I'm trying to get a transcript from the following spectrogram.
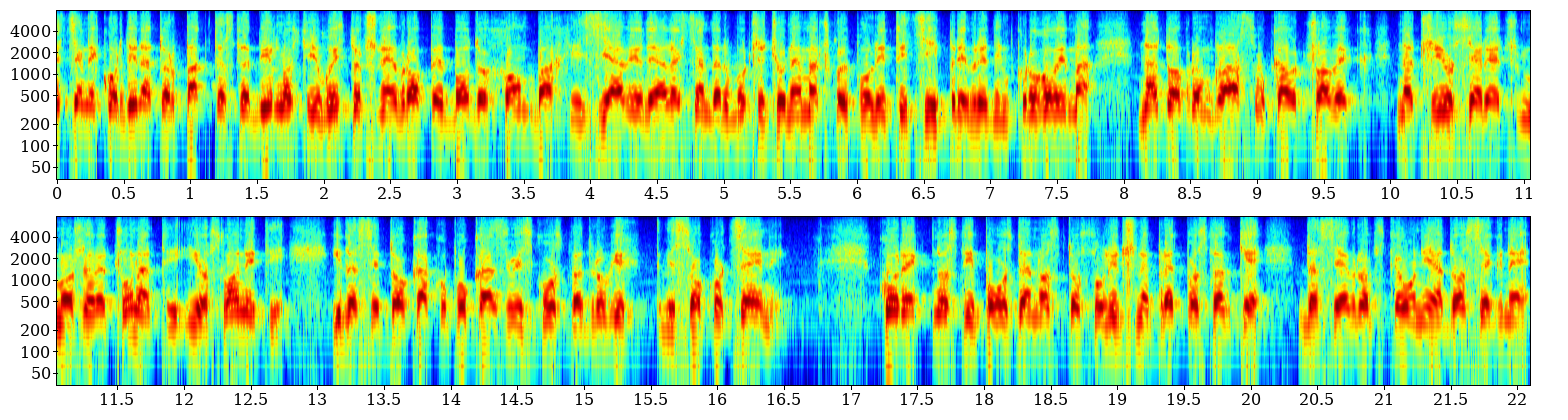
Specijalni koordinator Pakta stabilnosti Jugoistočne Evrope Bodo Hombach izjavio da je Aleksandar Vučić u nemačkoj politici i privrednim krugovima na dobrom glasu kao čovek na čiju se reč može računati i osloniti i da se to kako pokazuju iskustva drugih visoko ceni. Korektnost i pouzdanost to su lične pretpostavke da se Evropska unija dosegne,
